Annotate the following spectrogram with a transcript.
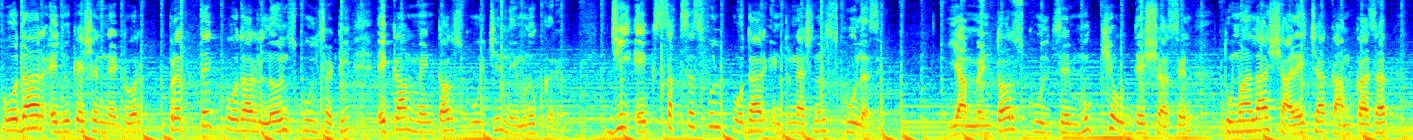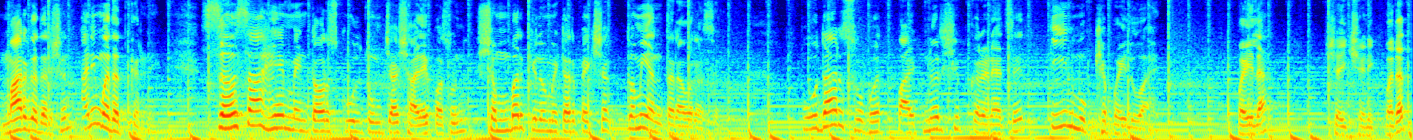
पोदार एज्युकेशन नेटवर्क प्रत्येक पोदार लर्न स्कूलसाठी एका मेंटॉर स्कूलची नेमणूक करेल जी एक सक्सेसफुल पोदार इंटरनॅशनल स्कूल असेल. या मेंटॉर स्कूलचे मुख्य उद्देश असेल तुम्हाला शाळेच्या कामकाजात मार्गदर्शन आणि मदत करणे. सहसा हे मेंटॉर स्कूल तुमच्या शाळेपासून शंभर किलोमीटरपेक्षा कमी अंतरावर असेल. पोदारसोबत पार्टनरशिप करण्याचे तीन मुख्य पैलू आहेत. पहिला शैक्षणिक मदत.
